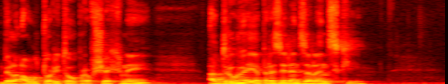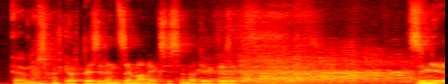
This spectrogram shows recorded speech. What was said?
byl autoritou pro všechny. A druhý je prezident Zelenský. Um, Říkáš prezident Zeman, jak jsi se nadě. Mě...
